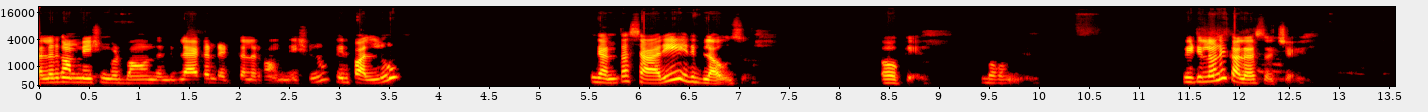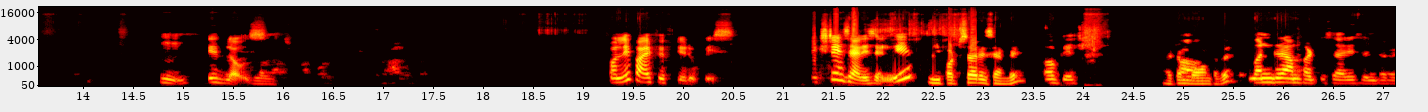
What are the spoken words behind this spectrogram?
colour combination కూడా బాగుందండి. Black and red colour combination. ఇది పళ్ళు. ఇదంతా శారీ ఇది బ్లౌజ్. ఓకే. బాగుంది. వీటిలోనే కలర్స్ వచ్చాయి. ఇది blouse. Only five fifty rupees. Next ఏం శారీస్ అండి? ఈ పట్టు శారీస్ అండి. ఓకే. ఐటమ్ బాగుంటది. వన్ గ్రామ్ పట్టు శారీస్ అంటారు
